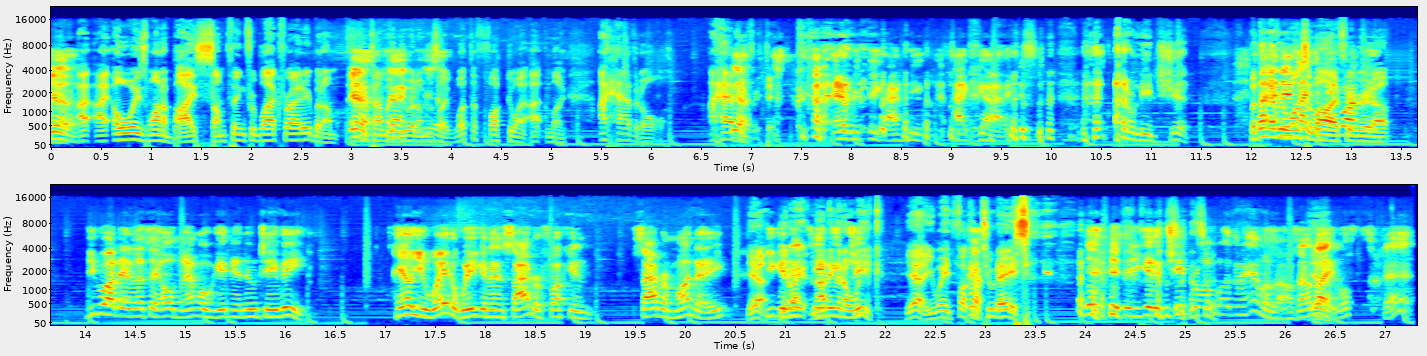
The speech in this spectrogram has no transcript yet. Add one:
yeah. I, I always want to buy something for Black Friday, but I'm every Yeah, time I do it, I'm just yeah. like, what the fuck do I? I'm like, I have it all. I have Yeah. everything. Everything I need, I got it. I don't need shit. But then every then, once in a while, I you figure it out. You go out there and let's say, oh man, I'm gonna get me a new TV. Hell, you wait a week and then Cyber fucking Cyber Monday. Yeah, you you get that not even a week. Yeah, you wait fucking Yeah. two days. yeah, you get it cheaper on fucking Amazon. So I was Yeah. like, well, fuck that.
